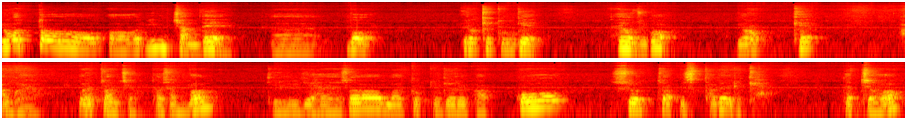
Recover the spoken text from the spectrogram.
요것도 어, 임자인데 어, 뭐 이렇게 두 개 헤어주고 이렇게 한 거예요. 어렵지 않죠? 다시 한번 길게 해서 말뚝 두 개를 받고 시옷자 비슷하게 이렇게 됐죠?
